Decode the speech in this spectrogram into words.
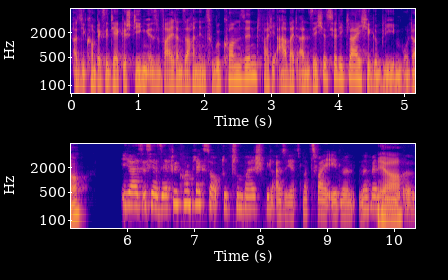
also die Komplexität gestiegen ist, weil dann Sachen hinzugekommen sind, weil die Arbeit an sich ist ja die gleiche geblieben, oder? Ja, es ist ja sehr viel komplexer, ob du zum Beispiel, also jetzt mal zwei Ebenen, ne, wenn ja. du äh,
